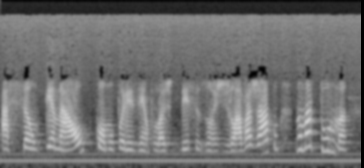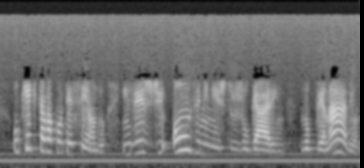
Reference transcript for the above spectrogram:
ação penal, como, por exemplo, as decisões de Lava Jato, numa turma. O que estava acontecendo? Em vez de 11 ministros julgarem no plenário,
